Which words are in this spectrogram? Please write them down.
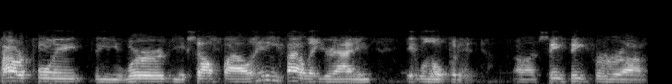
PowerPoint, the Word, the Excel file, any file that you're adding, it will open it. Uh, same thing for uh,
